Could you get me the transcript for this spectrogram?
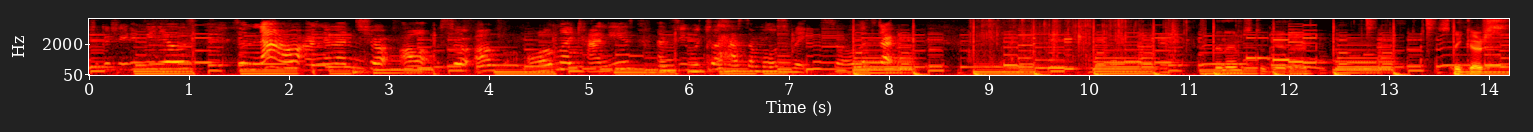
trick-or-treating videos. So now I'm gonna sort all, sort of all my candies and see which one has the most weight. So let's start. M&M's together. Snickers.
